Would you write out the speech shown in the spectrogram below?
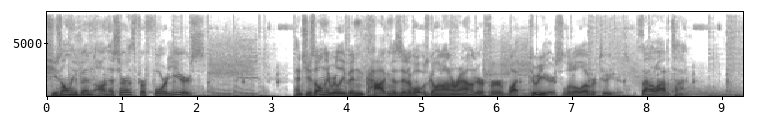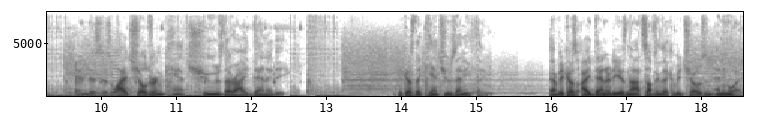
she's only been on this earth for 4 years. And she's only really been cognizant of what was going on around her for what, 2 years, a little over 2 years. It's not a lot of time. And this is why children can't choose their identity. Because they can't choose anything. And because identity is not something that can be chosen anyway.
